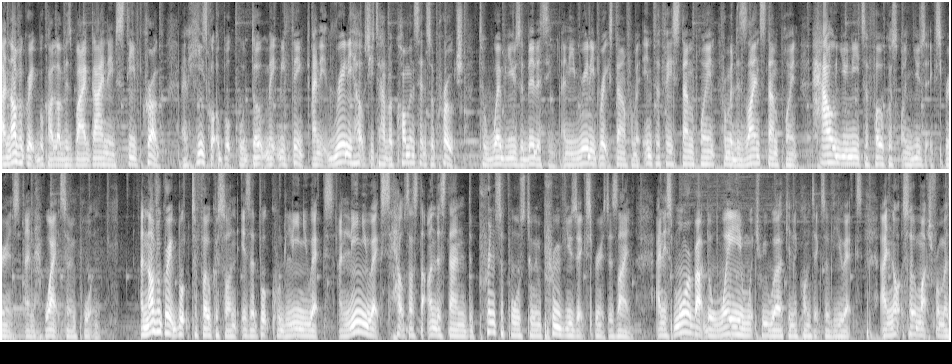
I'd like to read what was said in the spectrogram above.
Another great book I love is by a guy named Steve Krug, and he's got a book called Don't Make Me Think, and it really helps you to have a common sense approach to web usability. And he really breaks down from an interface standpoint, from a design standpoint, how you need to focus on user experience and why it's so important. Another great book to focus on is a book called Lean UX. And Lean UX helps us to understand the principles to improve user experience design. And it's more about the way in which we work in the context of UX and not so much from a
